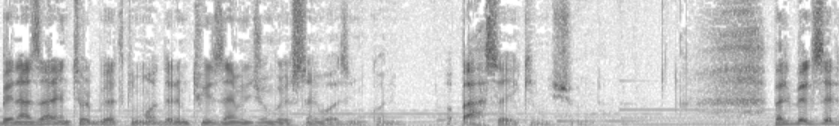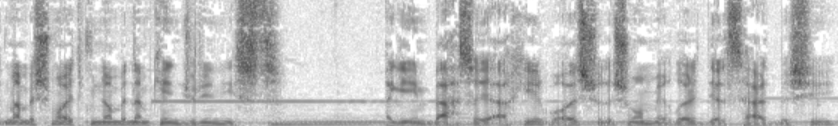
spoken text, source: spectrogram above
به نظر اینطور بیاد که ما داریم توی زمین جمهوری اسلامی بازی می‌کنیم. با بحثایی که میشه ولی بگذارید من به شما اطمینان بدم که اینجوری نیست. اگه این بحث اخیر باعث شده شما مقدار دل سرد بشی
